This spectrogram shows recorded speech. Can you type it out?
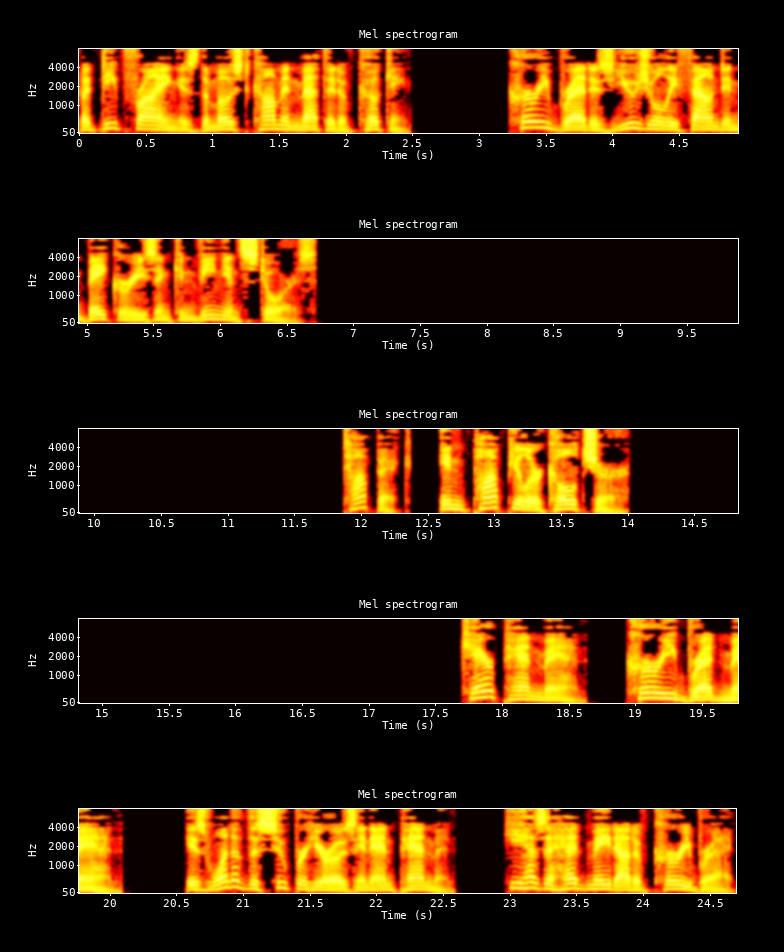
but deep frying is the most common method of cooking. Curry bread is usually found in bakeries and convenience stores. In popular culture Kare Pan Man, curry bread man is one of the superheroes in Anpanman. He has a head made out of curry bread.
